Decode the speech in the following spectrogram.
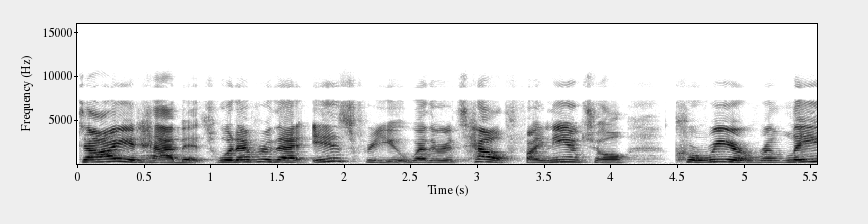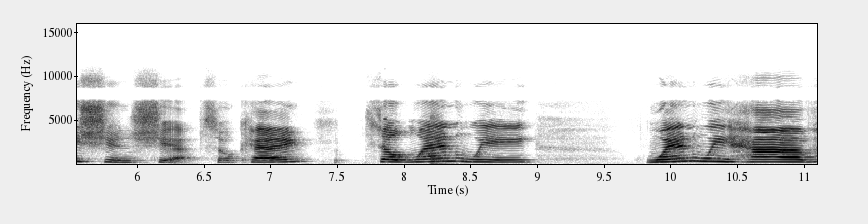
diet habits, whatever that is for you, whether it's health, financial, career, relationships, okay? So when we when we have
